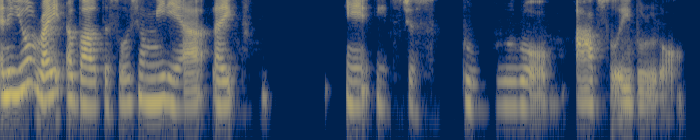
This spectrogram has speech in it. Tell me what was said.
and you're right about the social media like and it's just brutal, absolutely brutal.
